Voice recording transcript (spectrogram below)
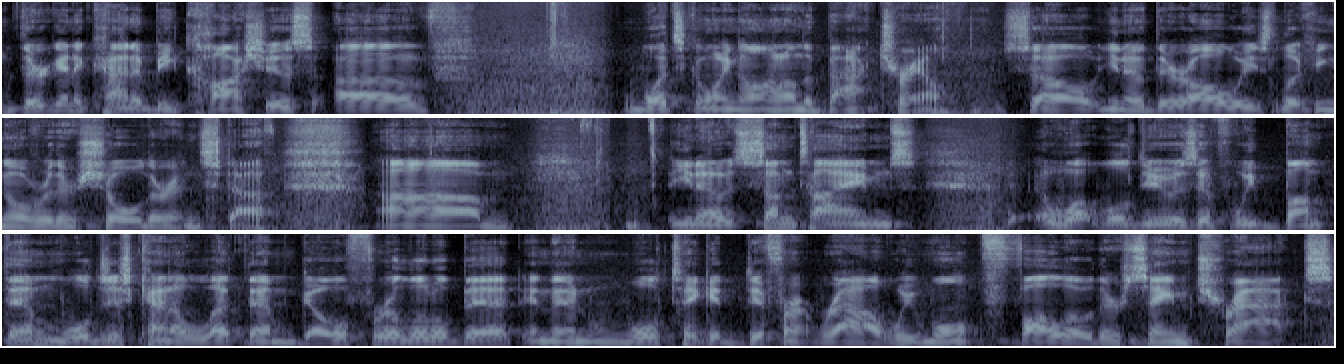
they're going to kind of be cautious of what's going on on the back trail. So, you know, they're always looking over their shoulder and stuff. Um, you know, sometimes what we'll do is if we bump them, we'll just kind of let them go for a little bit and then we'll take a different route. We won't follow their same tracks,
